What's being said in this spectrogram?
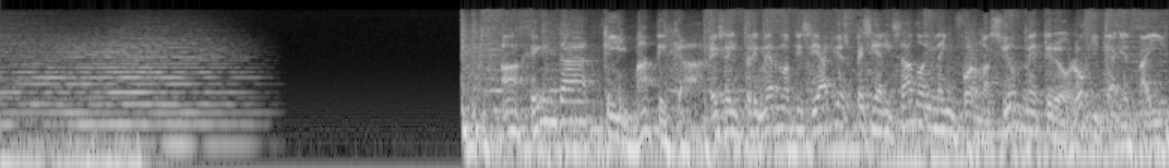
Agenda Climática es el primer noticiario especializado en la información meteorológica en el país.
